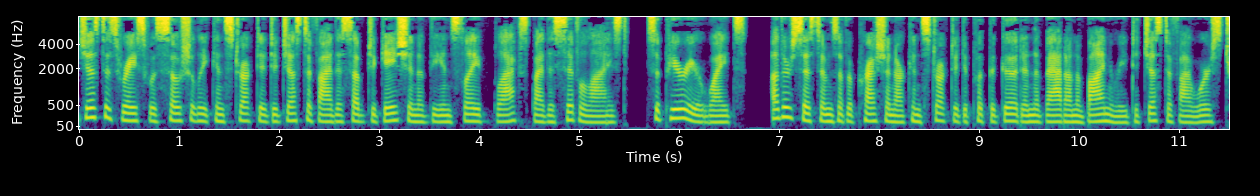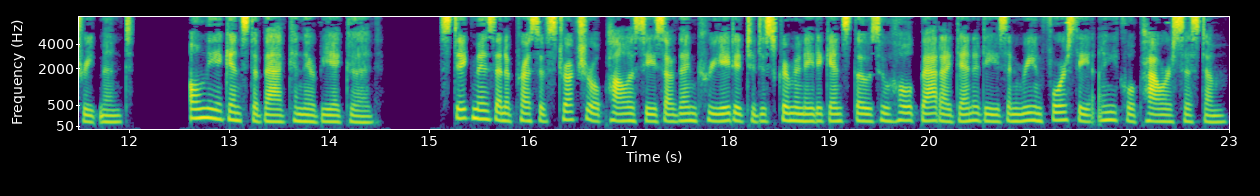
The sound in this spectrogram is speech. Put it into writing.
Just as race was socially constructed to justify the subjugation of the enslaved blacks by the civilized, superior whites, other systems of oppression are constructed to put the good and the bad on a binary to justify worse treatment. Only against the bad can there be a good. Stigmas and oppressive structural policies are then created to discriminate against those who hold bad identities and reinforce the unequal power system.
